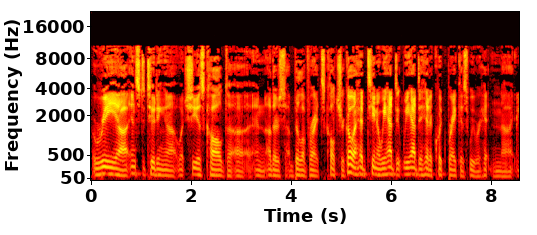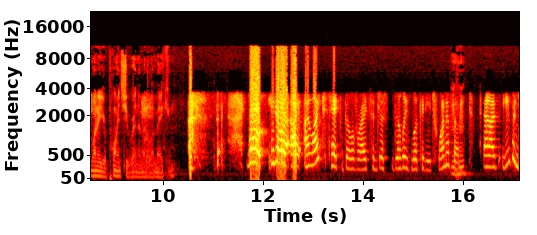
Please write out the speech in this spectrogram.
reinstituting uh, what she has called uh, and others a Bill of Rights culture. Go ahead, Tina. We had to we had to hit a quick break as we were hitting uh, one of your points you were in the middle of making. Well, you know, I, I like to take the Bill of Rights and just really look at each one of them. And I've even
